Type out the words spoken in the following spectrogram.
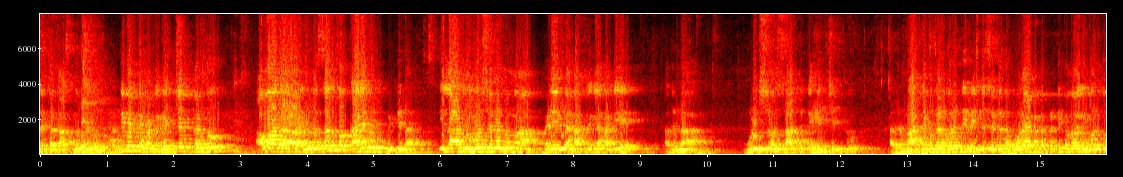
ಸಂಘದ ದಾಸನವರು ಪ್ರತಿಭಟನೆ ಮಾಡಲಿಕ್ಕೆ ಎಚ್ಚೆತ್ಕೊಂಡು ಅವಾಗ ಇದನ್ನ ಸ್ವಲ್ಪ ಕಾರ್ಯರೂಪ ಬಿಟ್ಟಿದ್ದಾರೆ. ಇಲ್ಲ ಅಂದ್ರೆ ಈ ವರ್ಷ ನಮ್ಮ ಬೆಳೆ ಹಾಕಿದಾಗೆ ಹಾಗೆ ಅದನ್ನ ಮುಳುಗಿಸುವ ಸಾಧ್ಯತೆ ಹೆಚ್ಚಿತ್ತು. ಅದರ ಮಾಧ್ಯಮಗಳ ವರದಿ, ರೈತ ಸಂಘದ ಹೋರಾಟದ ಪ್ರತಿಫಲವಾಗಿ ಇವತ್ತು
